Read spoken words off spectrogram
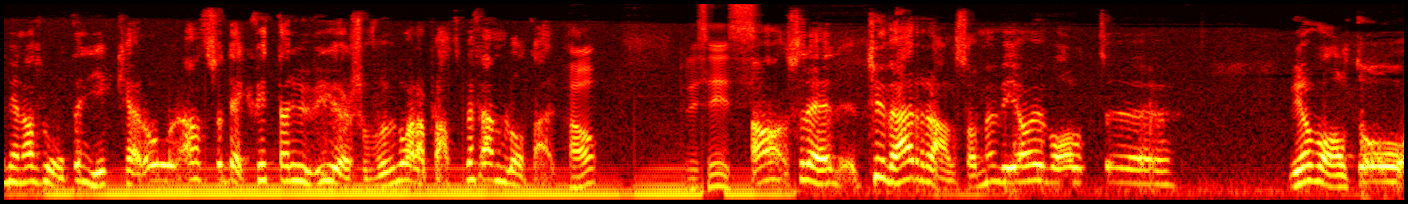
medan låten gick här och alltså det kvittar hur vi gör så får vi bara plats med fem låtar. Ja, precis. Ja, så det är tyvärr alltså. Men vi har ju valt eh, vi har valt att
